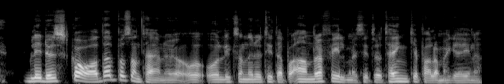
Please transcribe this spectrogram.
blir du skadad på sånt här nu? Och, och liksom när du tittar på andra filmer, sitter och tänker på alla de här grejerna?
